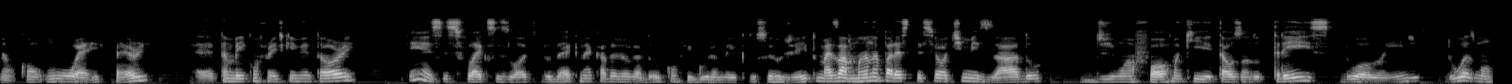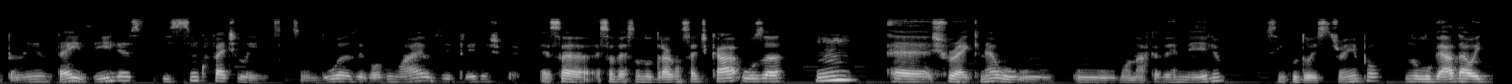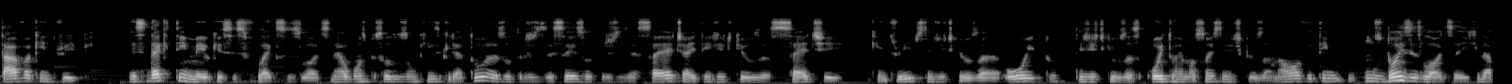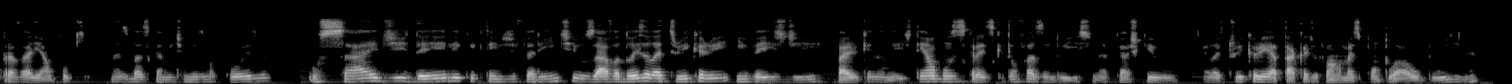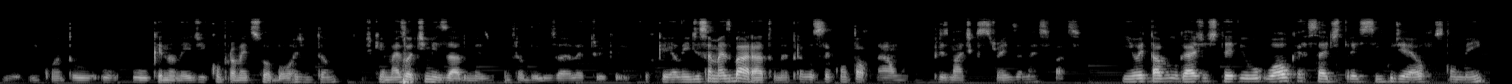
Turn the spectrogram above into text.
Não, com um UR Fairy. É, também com Frantic Inventory. Tem esses flex slots do deck, né? Cada jogador configura meio que do seu jeito, mas a mana parece ter se otimizado de uma forma que tá usando 3 dual land, duas montanhas, 10 ilhas e 5 fat lands, que são duas Evolving Wilds e 3 HP. Essa, essa versão do Dragon 7K usa um é, Shrek, né? O, o, Monarca Vermelho, 5-2 Trample, no lugar da oitava Cantrip. Esse deck tem meio que esses flex slots, né? Algumas pessoas usam 15 criaturas, outras 16, outras 17. Aí tem gente que usa 7 cantrips, tem gente que usa 8, tem gente que usa 8 remoções, tem gente que usa 9. Tem uns dois slots aí que dá pra variar um pouquinho. Mas basicamente a mesma coisa. O side dele, o que, que tem de diferente? Usava dois Electricary em vez de Fire Cannonade. Tem alguns scripts que estão fazendo isso, né? Porque eu acho que o Electricary ataca de forma mais pontual o Bully, né? Enquanto o, o Cannonade compromete sua board, então acho que é mais otimizado mesmo contra Bully usar Electricary. Porque além disso é mais barato, né? Pra você contornar um Prismatic Strands é mais fácil. Em oitavo lugar a gente teve o Walker 735 de Elfos também.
